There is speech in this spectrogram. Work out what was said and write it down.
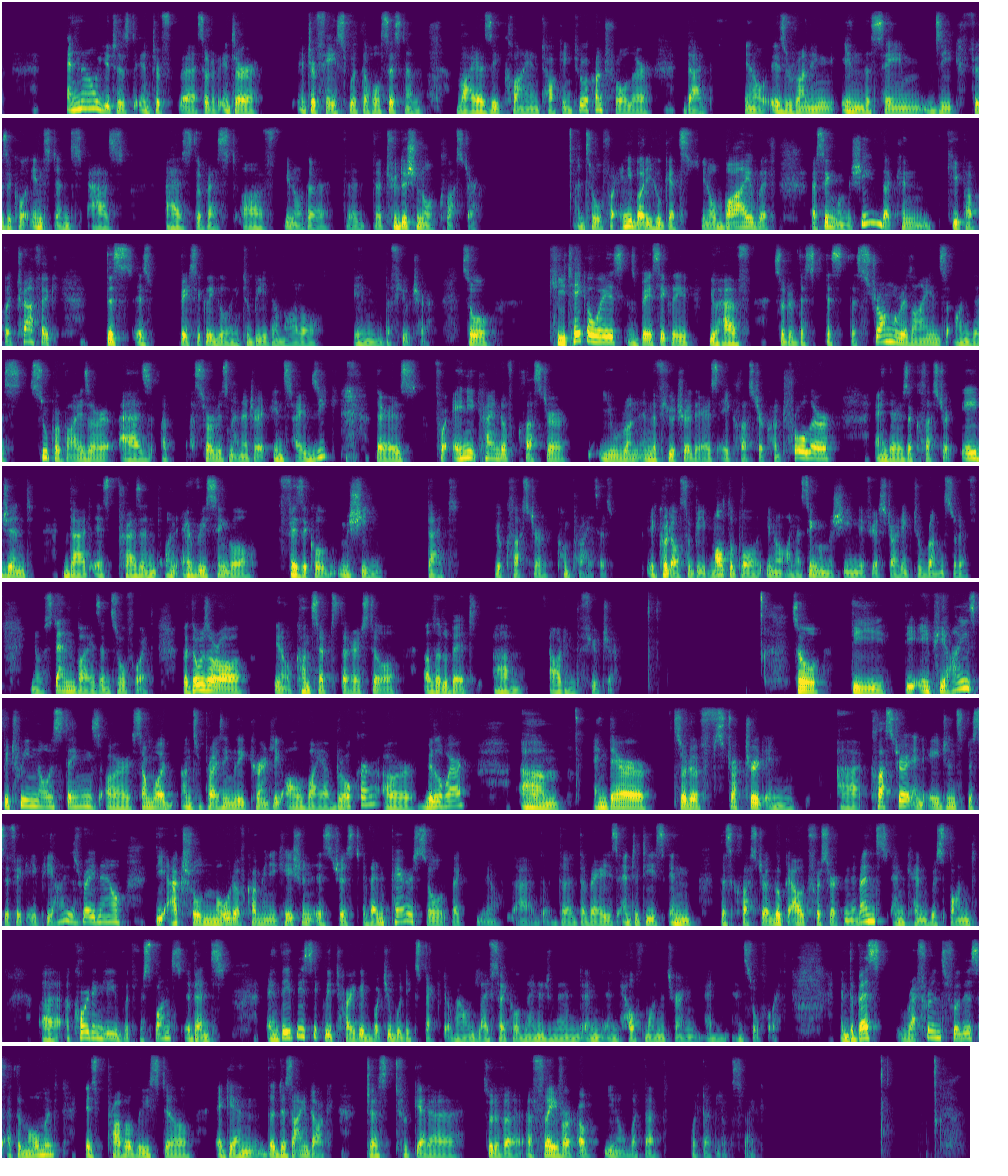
and now you just inter uh, sort of inter interface with the whole system via Zeek client talking to a controller that you know, is running in the same Zeek physical instance as as the rest of you know the, the, the traditional cluster. And so for anybody who gets you know by with a single machine that can keep up with traffic, this is basically going to be the model in the future. So key takeaways is basically you have sort of this, this, this strong reliance on this supervisor as a, a service manager inside Zeek. There's for any kind of cluster you run in the future, there's a cluster controller and there's a cluster agent that is present on every single physical machine that your cluster comprises. It could also be multiple, you know, on a single machine if you're starting to run sort of, you know, standbys and so forth. But those are all, you know, concepts that are still a little bit um, out in the future. So the, the APIs between those things are somewhat unsurprisingly currently all via broker or middleware. Um, and they're sort of structured in uh, cluster and agent specific APIs right now. The actual mode of communication is just event pairs. So like, you know, uh, the, the various entities in this cluster look out for certain events and can respond uh, accordingly with response events. And they basically target what you would expect around lifecycle management and, and health monitoring and, and so forth. And the best reference for this at the moment is probably still, again, the design doc, just to get a sort of a, a flavor of you know what that what that looks like.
